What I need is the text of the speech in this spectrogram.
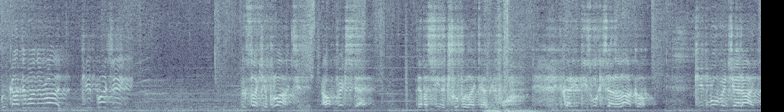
We've got him on the run. Keep pushing. Looks like you're blocked. I'll fix that. Never seen a trooper like that before. You gotta get these Wookiees out of lockup. Keep moving, Jedi.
